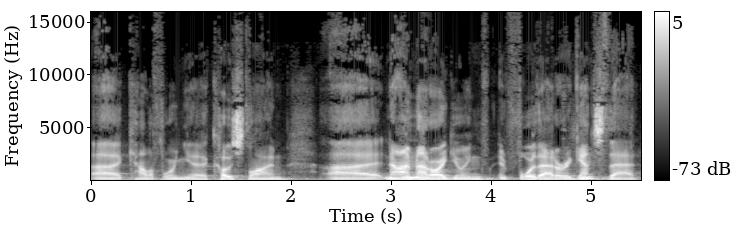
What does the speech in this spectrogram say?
uh California coastline. Uh, now, I'm not arguing for that or against that,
